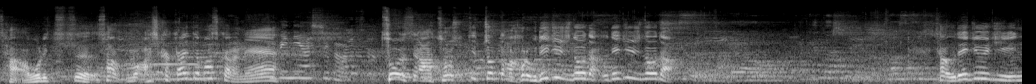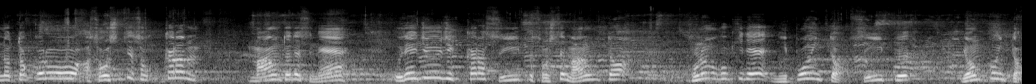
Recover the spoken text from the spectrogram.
さあ、煽りつつ、さあ、もう足抱えてますからね、首に足が。そうです。ね、あそしてちょっと、あこれ、腕十字どうだ、腕十字どうだ、さあ、腕十字のところを、あそしてそこからマウントですね、腕十字からスイープ、そしてマウント、この動きで2ポイント、スイープ、4ポイント、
